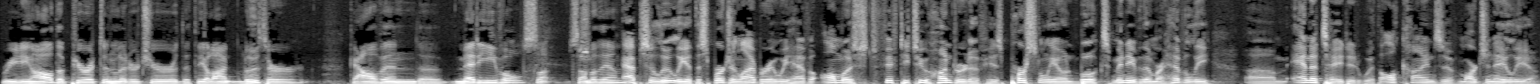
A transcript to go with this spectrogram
reading all the Puritan literature, the theologian Luther, Calvin, the medieval, some, some, of them? Absolutely. At the Spurgeon Library, we have almost 5,200 of his personally owned books. Many of them are heavily um, annotated with all kinds of marginalia.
